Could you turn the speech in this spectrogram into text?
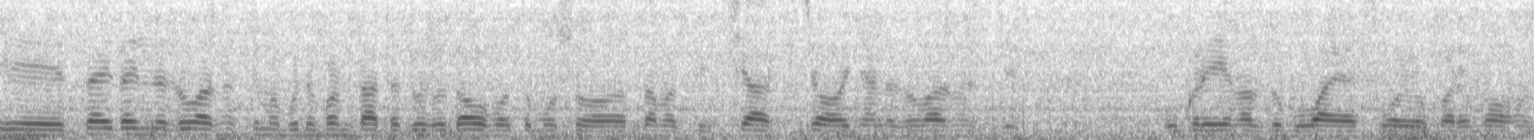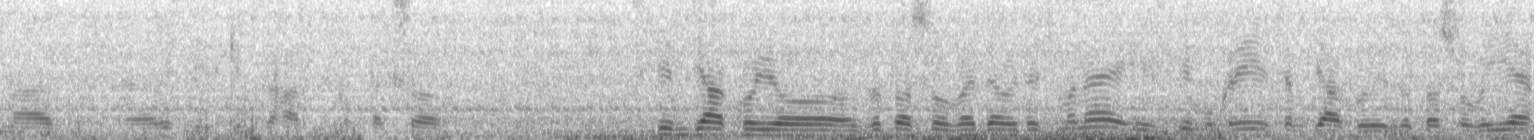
і цей день незалежності ми будемо пам'ятати дуже довго, тому що саме під час цього дня незалежності Україна здобуває свою перемогу над е, російським загарбником. Так що всім дякую за те, що ви дивитесь мене, і всім українцям дякую за те, що ви є,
